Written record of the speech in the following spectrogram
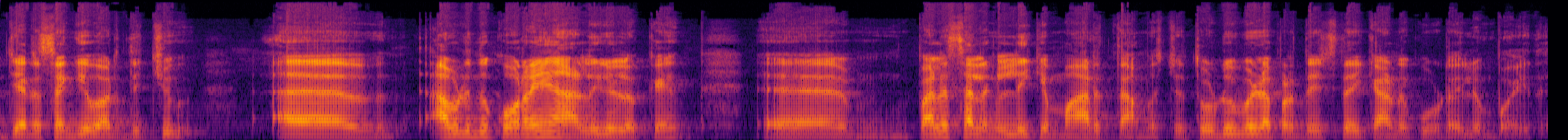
ജനസംഖ്യ വർദ്ധിച്ചു. അവിടുന്ന് കുറേ ആളുകളൊക്കെ പല സ്ഥലങ്ങളിലേക്ക് മാറി താമസിച്ചു. തൊടുപുഴ പ്രദേശത്തേക്കാണ് കൂടുതലും പോയത്.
